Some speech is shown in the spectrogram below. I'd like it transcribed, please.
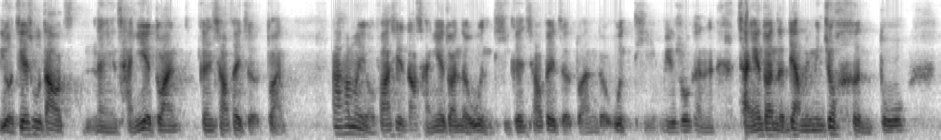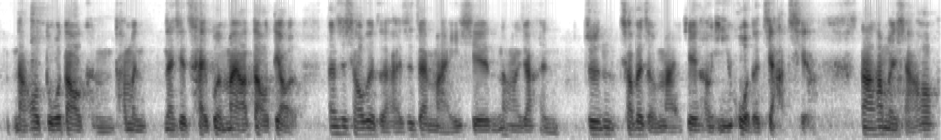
有接触到那产业端跟消费者端，那他们有发现到产业端的问题跟消费者端的问题，比如说可能产业端的量明明就很多，然后多到可能他们那些菜不能卖要倒掉了，但是消费者还是在买一些让人家很就是消费者买一些很疑惑的价钱，那他们想要。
